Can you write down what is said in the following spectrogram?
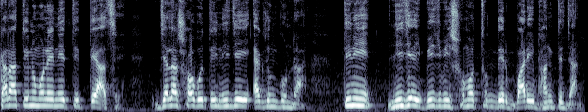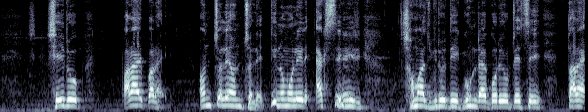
কারা তৃণমূলের নেতৃত্বে আছে? জেলা সভাপতি নিজেই একজন গুন্ডা। তিনি নিজেই বিজেপি সমর্থকদের বাড়ি ভাঙতে যান। সেইরূপ পাড়ায় পাড়ায়, অঞ্চলে অঞ্চলে তৃণমূলের এক শ্রেণির সমাজবিরোধী গুন্ডা গড়ে উঠেছে। তারা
